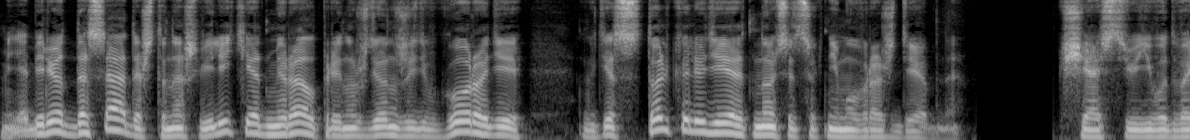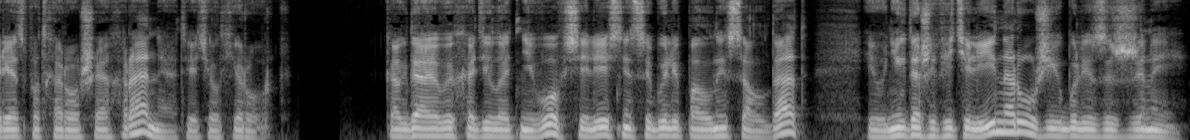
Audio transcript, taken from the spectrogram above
«Меня берет досада, что наш великий адмирал принужден жить в городе, где столько людей относятся к нему враждебно». «К счастью, его дворец под хорошей охраной», — ответил хирург. Когда я выходил от него, все лестницы были полны солдат, и у них даже фитили на ружьях были зажжены.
